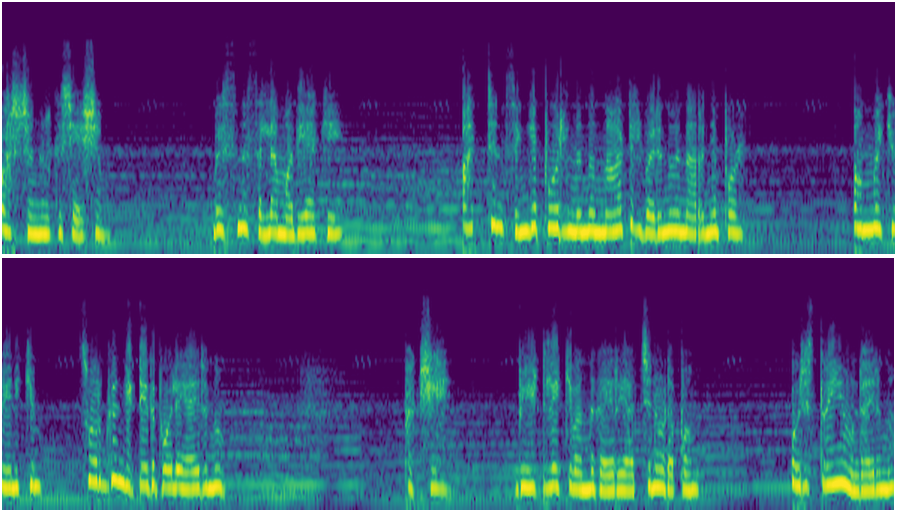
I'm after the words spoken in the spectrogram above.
വർഷങ്ങൾക്ക് ശേഷം ബിസിനസ് എല്ലാം മതിയാക്കി അച്ഛൻ സിംഗപ്പൂരിൽ നിന്ന് നാട്ടിൽ വരുന്നു എന്നറിഞ്ഞപ്പോൾ അമ്മയ്ക്കും എനിക്കും സ്വർഗം കിട്ടിയതുപോലെയായിരുന്നു. പക്ഷേ വീട്ടിലേക്ക് വന്നു കയറിയ അച്ഛനോടൊപ്പം ഒരു സ്ത്രീ ഉണ്ടായിരുന്നു.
